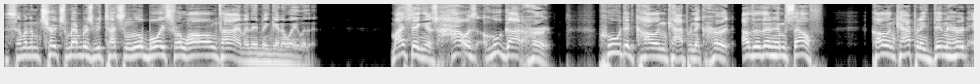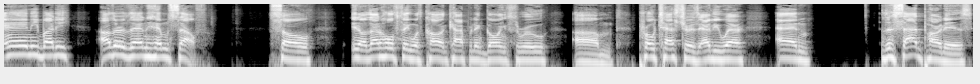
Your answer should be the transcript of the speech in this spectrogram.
some of them church members be touching little boys for a long time and they've been getting away with it. My thing is, how is who got hurt? Who did Colin Kaepernick hurt other than himself? Colin Kaepernick didn't hurt anybody other than himself. So, you know, that whole thing with Colin Kaepernick going through um, protesters everywhere. And the sad part is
